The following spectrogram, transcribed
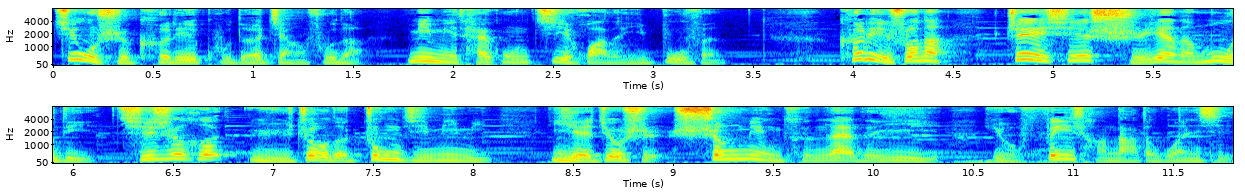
就是克里古德讲述的秘密太空计划的一部分。科里说呢，这些实验的目的其实和宇宙的终极秘密，也就是生命存在的意义有非常大的关系。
